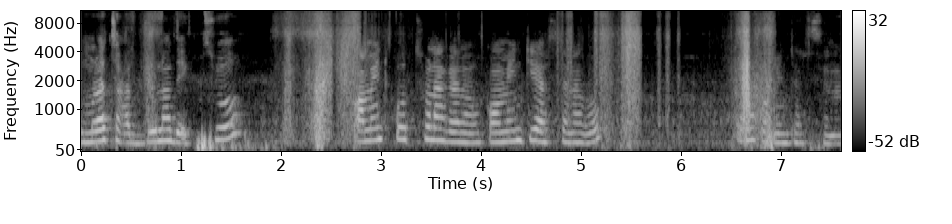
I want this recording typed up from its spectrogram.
তোমরা চারজনা দেখছ? কমেন্ট করছ না কেন? কমেন্টই আসছে না গো। কোনো কমেন্ট আসছে না।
